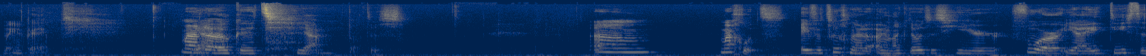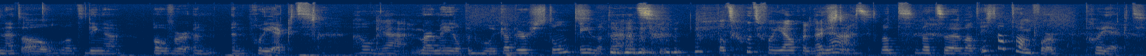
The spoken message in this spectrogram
Maar ja. oké. maar ja, heel kut. Ja, dat is. Ehm, maar goed, even terug naar de anekdotes hiervoor. Jij teaste net al wat dingen over een, een project Oh ja, waarmee je op een horecabeurs stond. inderdaad. Wat goed van jou geluisterd. Ja, wat, wat, eh, wat is dat dan voor project?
